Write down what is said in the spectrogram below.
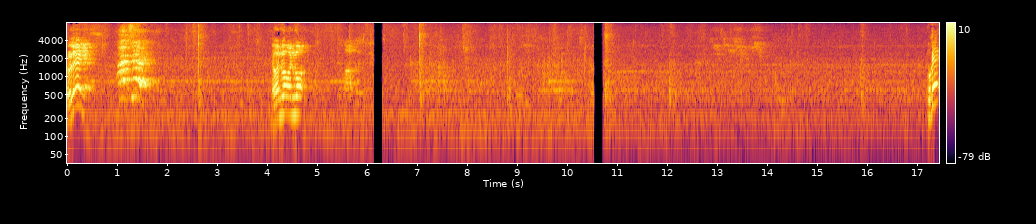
Rolling! Action! One more, one more. Okay?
